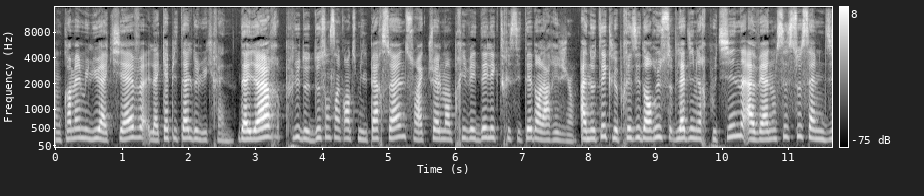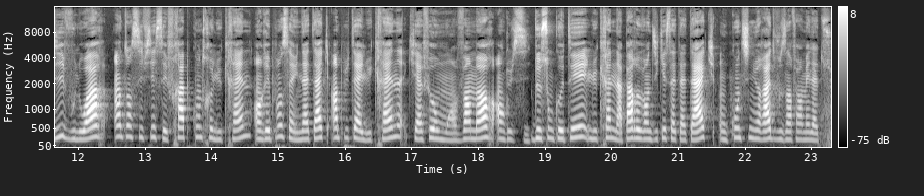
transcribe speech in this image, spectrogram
ont quand même eu lieu à Kiev, la capitale de l'Ukraine. D'ailleurs, plus de 250 000 personnes sont actuellement privées d'électricité dans la région. À noter que le président russe Vladimir Poutine avait annoncé ce samedi vouloir intensifier ses frappes contre l'Ukraine en réponse à une attaque imputée à l'Ukraine qui a fait au moins 20 morts en Russie. De son côté, l'Ukraine n'a pas revendiqué cette attaque, on continuera de vous informer là-dessus.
